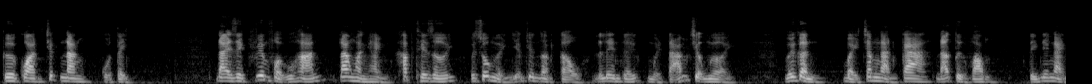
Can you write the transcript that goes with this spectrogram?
cơ quan chức năng của tỉnh. Đại dịch viêm phổi Vũ Hán đang hoành hành khắp thế giới với số người nhiễm trên toàn cầu đã lên tới 18 triệu người, với gần 700.000 ca đã tử vong tính đến ngày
